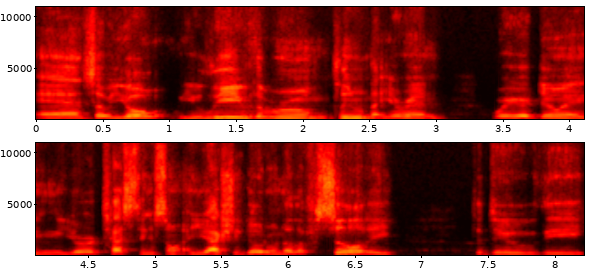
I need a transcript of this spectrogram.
and so you go, you leave the room, clean room that you're in, where you're doing your testing and so on, and you actually go to another facility to do the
